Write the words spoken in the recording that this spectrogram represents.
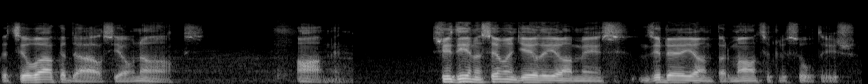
kad cilvēka dēls jau nāks. Āmen! Šīs dienas evanģēlijā mēs dzirdējām par mācekļu sūtīšanu.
